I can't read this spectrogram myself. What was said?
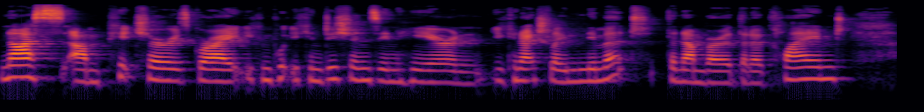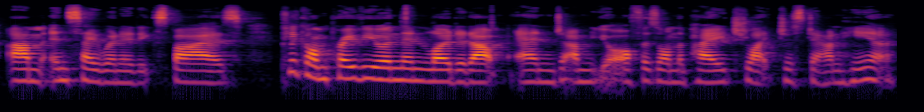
Nice um, picture is great. You can put your conditions in here and you can actually limit the number that are claimed um, and say when it expires. Click on preview and then load it up and um, your offer's on the page like just down here.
